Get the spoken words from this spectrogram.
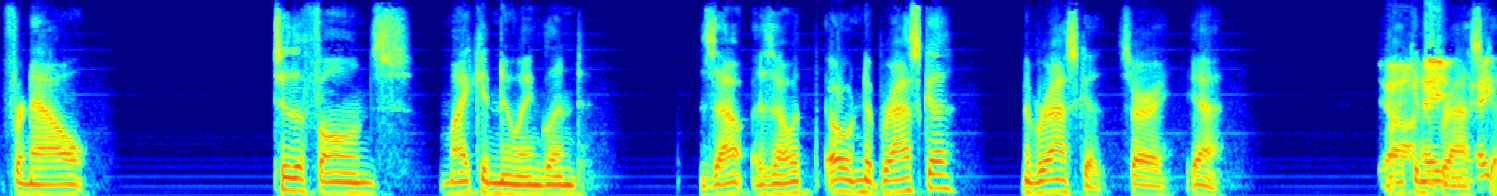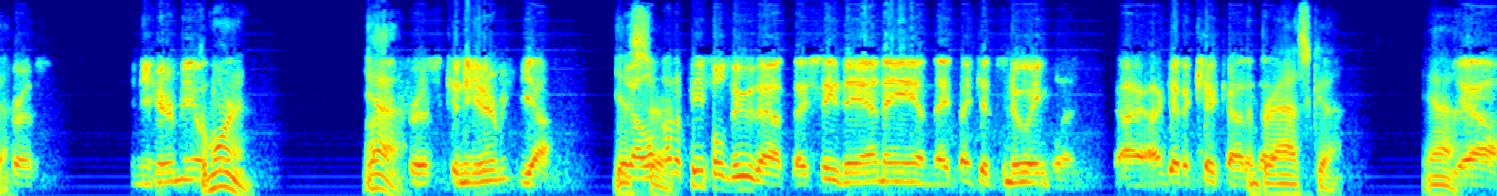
for now. To the phones, Mike in New England. Is that is that what? Oh, Nebraska, Nebraska. Sorry, yeah. Yeah. Mike in hey, Nebraska. hey, Chris. Can you hear me? Good morning. Yeah. Hi, Chris. Can you hear me? Yeah. Yes, yeah, a sir. lot of people do that. They see the NE and they think it's New England. I, I get a kick out of Nebraska. Yeah. that. Yeah.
